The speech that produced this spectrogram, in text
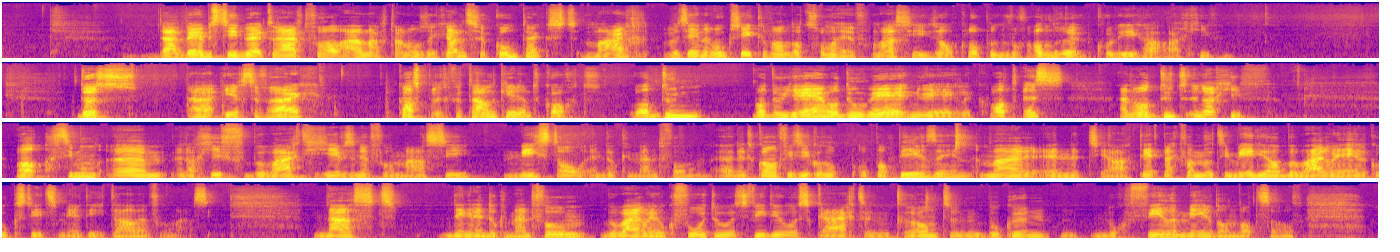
Daarbij besteden we uiteraard vooral aandacht aan onze Gentse context, maar we zijn er ook zeker van dat sommige informatie zal kloppen voor andere collega-archieven. Dus, uh, eerste vraag. Casper, vertel een keer in het kort. Wat, doen, wat doe jij en wat doen wij nu eigenlijk? Wat is en wat doet een archief? Wel, Simon, um, een archief bewaart gegevens en informatie meestal in documentvorm. Uh, dit kan fysiek of op, op, papier zijn, maar in het ja, tijdperk van multimedia bewaren we eigenlijk ook steeds meer digitale informatie. Naast dingen in documentvorm bewaren wij ook foto's, video's, kaarten, kranten, boeken, nog veel meer dan dat zelf.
